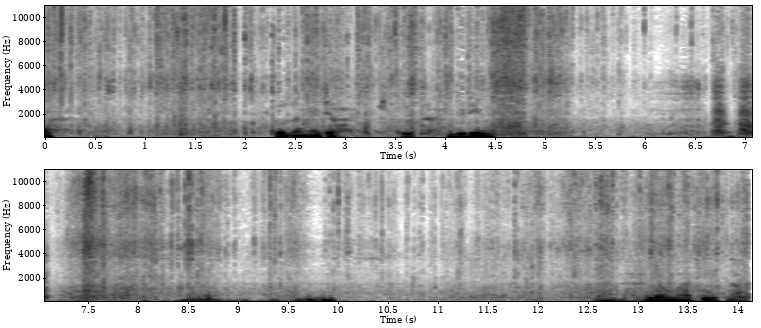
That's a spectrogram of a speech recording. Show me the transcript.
О, кто заметил, что это беременность. Дома отмыть надо.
